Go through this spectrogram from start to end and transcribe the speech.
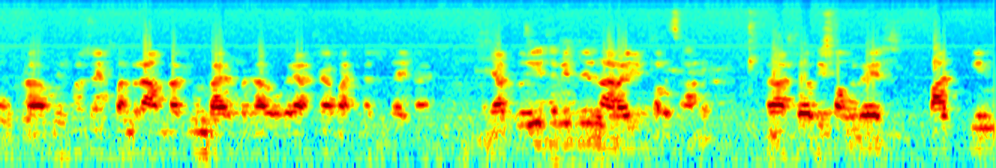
भुजबळ साहेब पंधरा आमदार घेऊन बाहेर पडणार वगैरे अशा बातम्या सुद्धा येत आहेत. यातून ही सगळी नाराजी पक्ष राष्ट्रवादी काँग्रेस पाच तीन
